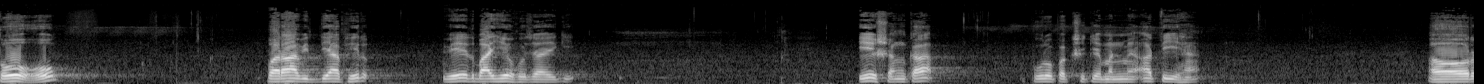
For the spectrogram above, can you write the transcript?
तो परा विद्या फिर वेद बाह्य हो जाएगी। ये शंका पूर्व पक्षी के मन में आती है। और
